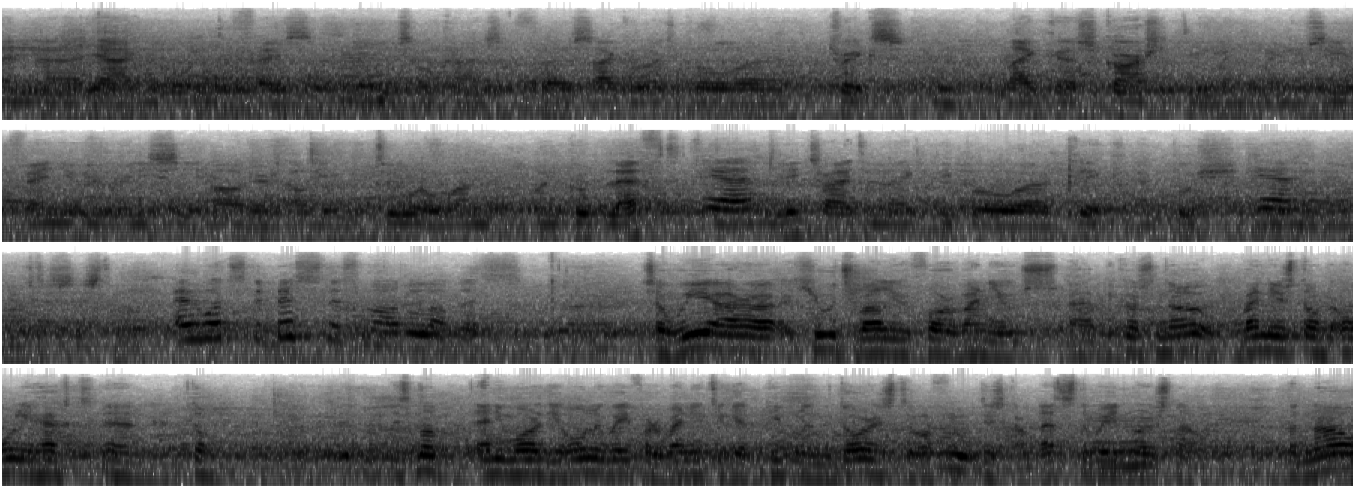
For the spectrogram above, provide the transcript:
and uh, yeah, the whole interface. Use all kinds of uh, psychological uh, tricks, like uh, scarcity. When, when you see a venue, you really see oh, there's only two or one one group left. Yeah. We try to make people uh, click and push Yeah. and, and use the system. And what's the business model of this? So we are a huge value for venues uh, because now venues don't only have to, uh, don't, it's not anymore the only way for a venue to get people in the door is to offer a discount. That's the way it works now. But now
